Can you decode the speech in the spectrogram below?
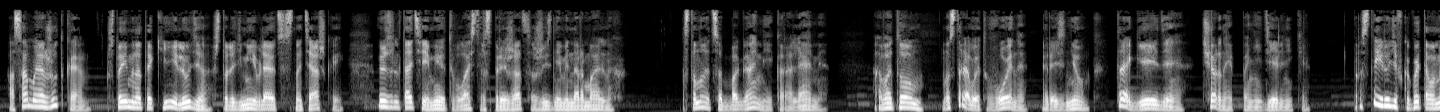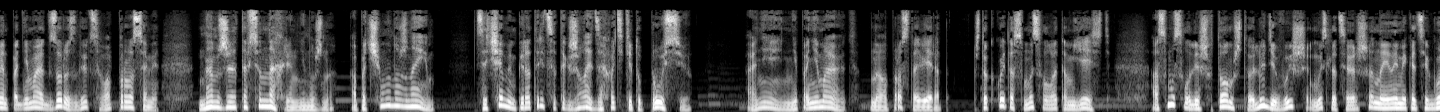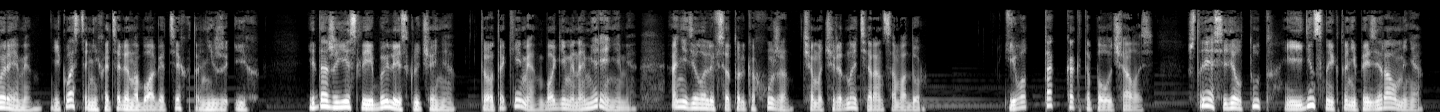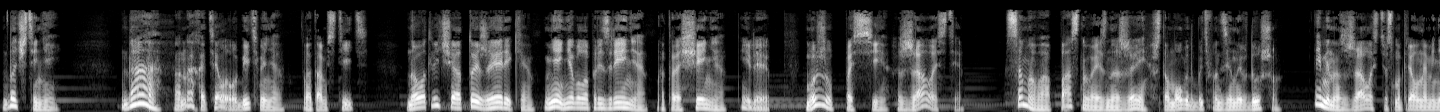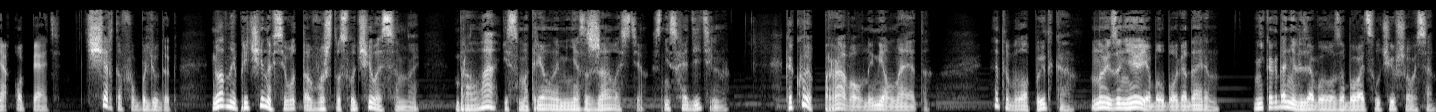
А самое жуткое, что именно такие люди, что людьми являются с натяжкой, в результате имеют власть распоряжаться жизнями нормальных, становятся богами и королями, а потом устраивают войны, резню, трагедии, черные понедельники. Простые люди в какой-то момент поднимают взор и задаются вопросами. Нам же это все нахрен не нужно. А почему нужно им? Зачем императрица так желает захватить эту Пруссию? Они не понимают, но просто верят что какой-то смысл в этом есть. А смысл лишь в том, что люди выше мыслят совершенно иными категориями, и класть они хотели на благо тех, кто ниже их. И даже если и были исключения, то такими благими намерениями они делали все только хуже, чем очередной тиран Самодур. И вот так как-то получалось, что я сидел тут, и единственный, кто не презирал меня — дочь теней. Да, она хотела убить меня, отомстить, но в отличие от той же Эрики, в ней не было презрения, отвращения или, боже упаси, жалости. Самого опасного из ножей, что могут быть вонзены в душу. Именно с жалостью смотрел на меня опять. Чертов ублюдок. Главная причина всего того, что случилось со мной. Брала и смотрела на меня с жалостью, снисходительно. Какое право он имел на это? Это была пытка, но из-за нее я был благодарен. Никогда нельзя было забывать случившегося,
